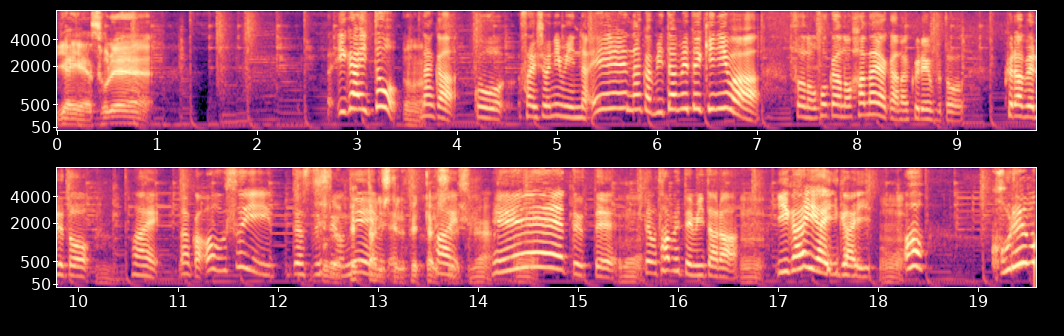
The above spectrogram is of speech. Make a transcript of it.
いやいやそれ意外とうん。なんかこう最初にみんなえー、なんか見た目的にはその他の華やかなクレープと比べると、んはい。なんかあ薄いやつですよね。ぺったりしてる。ぺったりしてるしね。はい、えーって言って、うん。でも食べてみたら、うん。意外や意外、ん。あこれも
